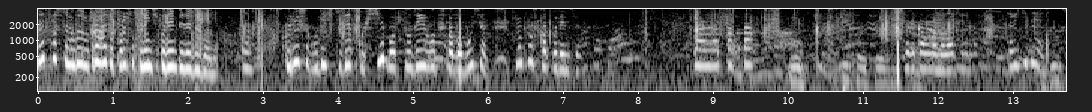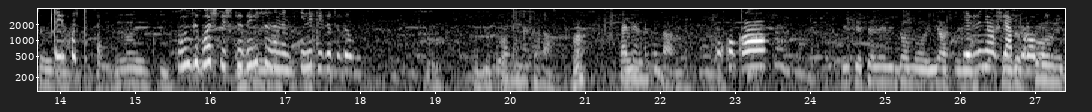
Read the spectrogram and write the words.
Ми просто не будемо трогати, просто подивимося, куди він піде додому. Так. Скоріше кудись туди в кущі, бо туди його пішла бабуся. Ми просто так подивимося. Сала папа. Боже, яка вона малесенька. Та відійди. Ти хоч. Вон ти бачите, що ти дивишся за ним і не піде додому. Ко-ко-ко. Тільки це невідомо, як Я для нього шляпу роблю. зустріч.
